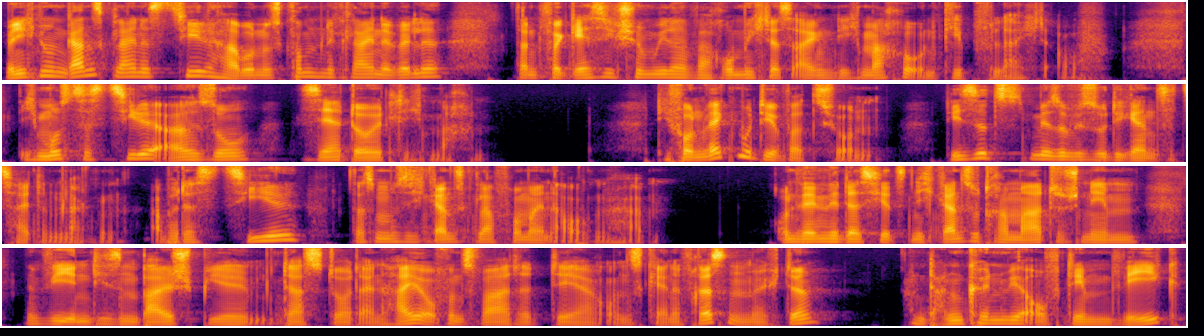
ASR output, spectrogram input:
Wenn ich nur ein ganz kleines Ziel habe und es kommt eine kleine Welle, dann vergesse ich schon wieder, warum ich das eigentlich mache und gebe vielleicht auf. Ich muss das Ziel also sehr deutlich machen. Die von Wegmotivation, die sitzt mir sowieso die ganze Zeit im Nacken. Aber das Ziel, das muss ich ganz klar vor meinen Augen haben. Und wenn wir das jetzt nicht ganz so dramatisch nehmen, wie in diesem Beispiel, dass dort ein Hai auf uns wartet, der uns gerne fressen möchte, dann können wir auf dem Weg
